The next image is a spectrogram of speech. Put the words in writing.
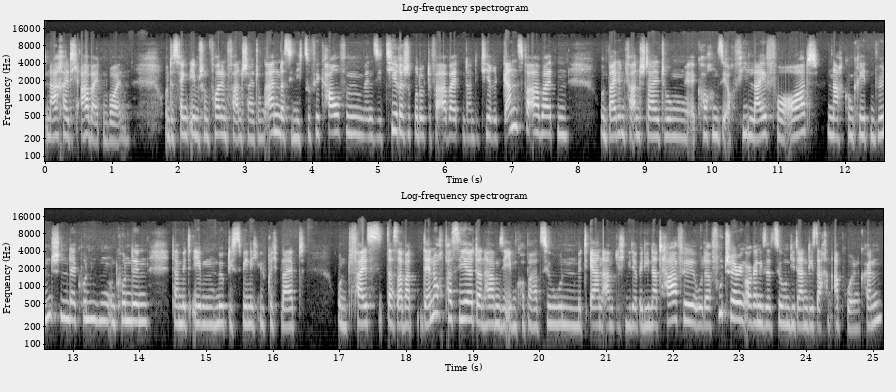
nachhaltig arbeiten wollen. Und das fängt eben schon vor den Veranstaltungen an, dass sie nicht zu viel kaufen. Wenn sie tierische Produkte verarbeiten, dann die Tiere ganz verarbeiten Und bei den Veranstaltungen äh, kochen sie auch viel live vor Ort nach konkreten Wünschen der Kunden und Kundinnen, damit eben möglichst wenig übrig bleibt. Und falls das aber dennoch passiert, dann haben sie eben Kooperationen mit Ehrenamtlichen wie der Berliner Tafel oder Foodsharing-Organisationen, die dann die Sachen abholen können.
